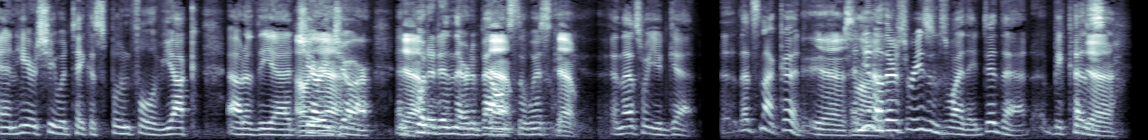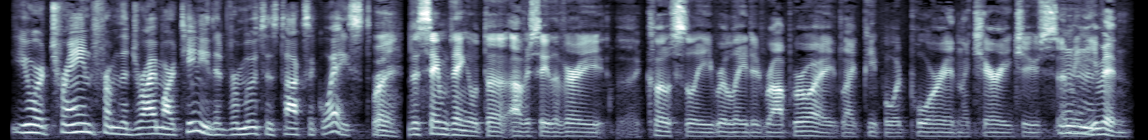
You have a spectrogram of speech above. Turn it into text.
and he or she would take a spoonful of yuck out of the uh, Oh, cherry yeah. jar and Yeah. put it in there to balance Yeah. the whiskey. And that's what you'd get. That's not good. yeah and you know, there's reasons why they did that because yeah you were trained from the dry martini that vermouth is toxic waste. Right. The same thing with the obviously the very uh, closely related Rob Roy. Like people would pour in the cherry juice. I mean, Mhm. even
